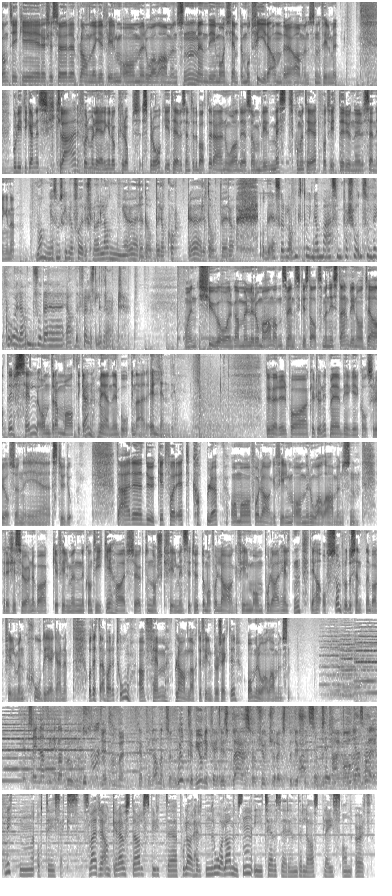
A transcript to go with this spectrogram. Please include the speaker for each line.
Speaker 1: Kon-Tiki-regissør planlegger film om Roald Amundsen, men de må kjempe mot fire andre Amundsen-filmer. Politikernes klær, formuleringer og kroppsspråk i TV-sendte debatter er noe av det som blir mest kommentert på Twitter under sendingene.
Speaker 2: Mange som skriver og foreslår lange øredobber og korte øredobber. Og, og det er så langt unna meg som person som det går an, så det, ja, det føles litt rart.
Speaker 1: Og en 20 år gammel roman av den svenske statsministeren blir nå teater, selv om dramatikeren mener boken er elendig. Du hører på Kulturnytt med Birger Kolsrud Jåsund i studio. Det er eh, duket for et kappløp om å få lage film om Roald Amundsen. Regissørene bak filmen Kon-Tiki har søkt Norsk Filminstitutt om å få lage film om polarhelten. Det har også produsentene bak filmen Hodejegerne. Og dette er bare to av fem planlagte filmprosjekter om Roald Amundsen
Speaker 3: say nothing about rumors.
Speaker 4: Gentlemen, Captain Amundsen will communicate his plans for future expeditions in the time on. way.
Speaker 5: 1986. Sverre Anker Austdal spilte polarhelten Roald Amundsen i TV-serien The Last Place on Earth.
